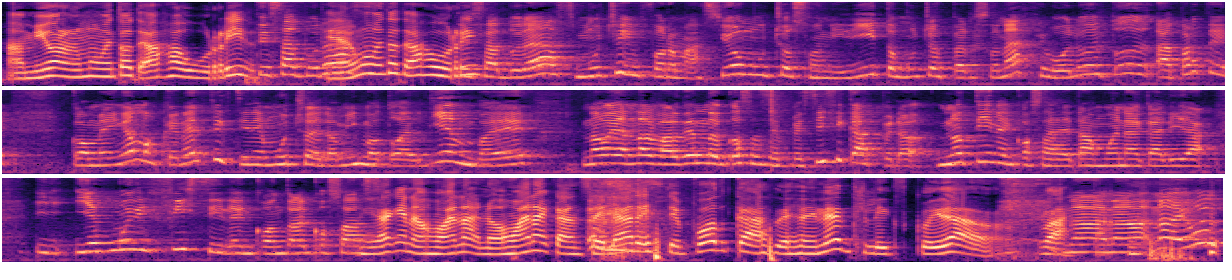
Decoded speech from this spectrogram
amigo, en algún momento te vas a aburrir. Te saturás. En algún momento te vas a aburrir. Te saturás, mucha información, mucho sonidito, muchos personajes, boludo, todo. Aparte, convengamos que Netflix tiene mucho de lo mismo todo el tiempo, ¿eh? No voy a andar bardeando cosas específicas, pero no tiene cosas de tan buena calidad. Y, y es muy difícil encontrar cosas. Mirá que nos van a, nos van a cancelar este podcast desde Netflix, cuidado. Basta. No, no, no, igual,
